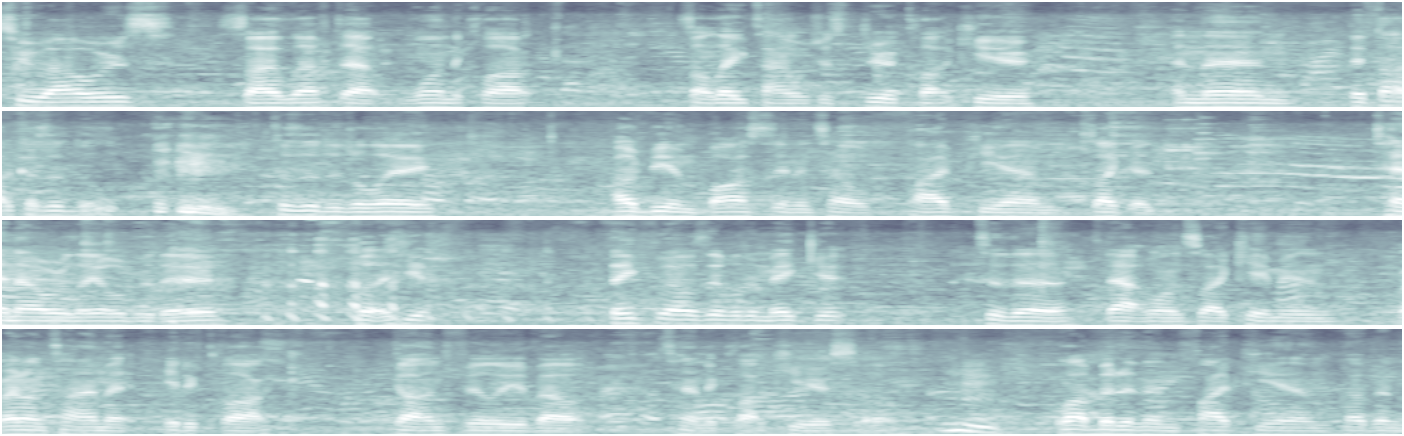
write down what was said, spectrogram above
two hours, so I left at one o'clock Salt Lake time, which is three o'clock here. And then they thought because of the because of the delay, I would be in Boston until 5 p.m. It's like a 10-hour layover there. but yeah, thankfully I was able to make it to the that one, so I came in right on time at 8 o'clock. Got in Philly about 10 o'clock here, so a lot better than 5 p.m. I've been,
